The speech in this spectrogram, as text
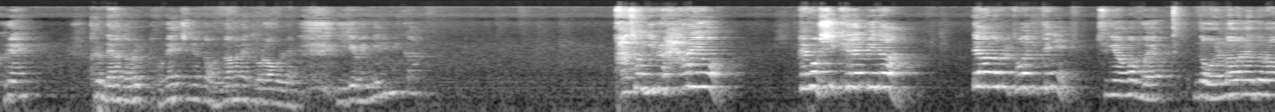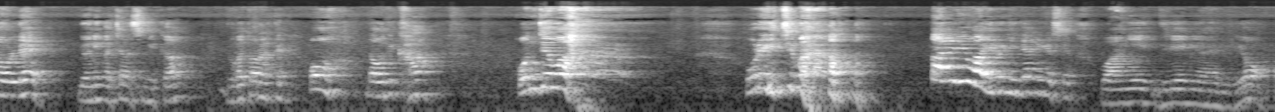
그래. 그럼 내가 너를 보내주면 너 얼마 만에 돌아올래? 이게 웬일입니까? 가서 일을 하래요. 회복시키랍니다. 내가 너를 도와줄 테니 중요한 건 뭐예요? 너 얼마 만에 돌아올래? 연인 같지 않습니까? 누가 떠날 때, 어, 나 어디 가. 언제 와? 오래 있지 마. 빨리 와. 이런 얘기 아니겠어요? 왕이 느헤미야를요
